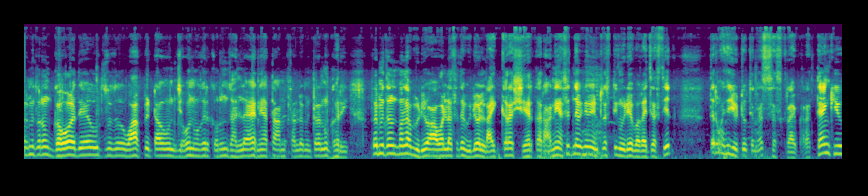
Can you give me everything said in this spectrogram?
तर मित्रांनो गवळदेव वाघ पिटावून जेवण वगैरे करून झालेलं आहे आणि आता आम्ही चाललो मित्रांनो घरी. तर मित्रांनो तुम्हाला व्हिडिओ आवडला असेल तर व्हिडिओ लाईक करा शेअर करा आणि असेच नवीन इंटरेस्टिंग व्हिडिओ बघायचे असतील तर माझे यूट्यूब चॅनल सबस्क्राईब करा. Thank you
